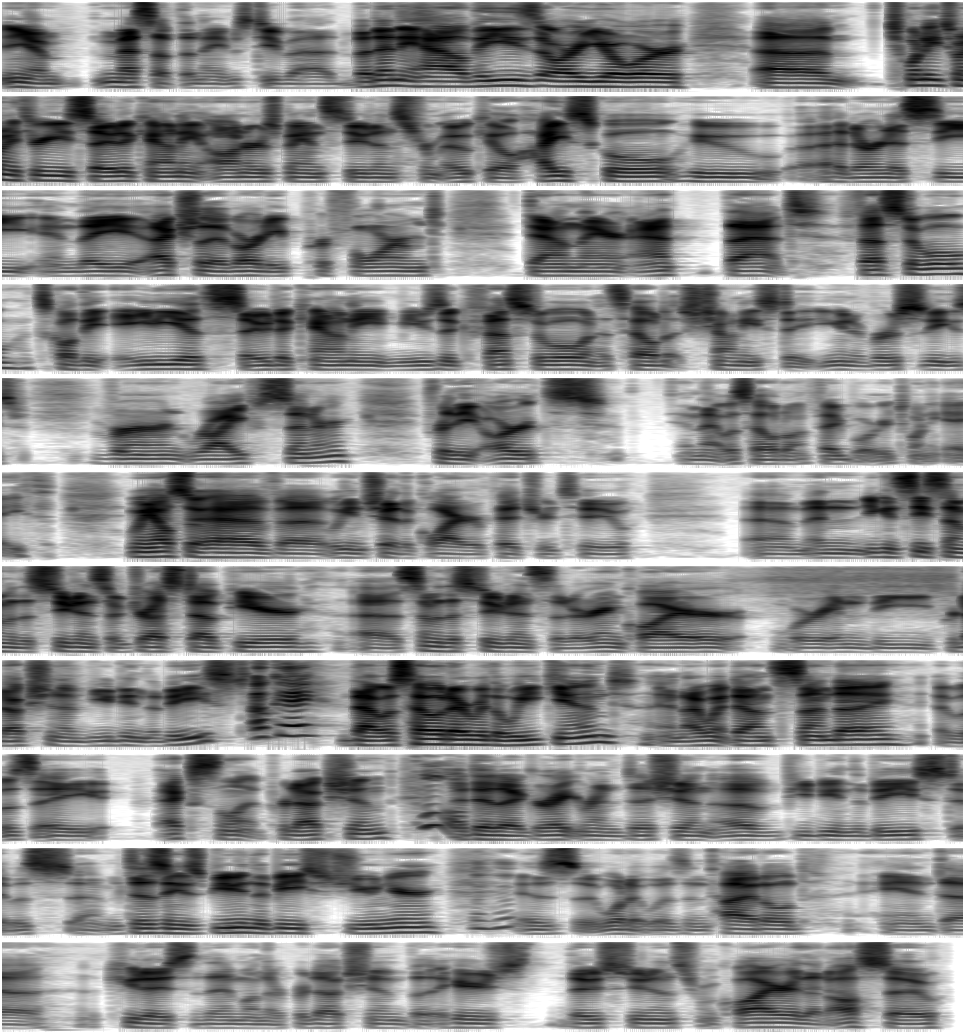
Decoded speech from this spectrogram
you know mess up the names too bad. But anyhow, these are your um, 2023 Scioto County Honors Band students from Oak Hill High School who had earned a seat, and they actually have already performed down there at that festival. It's called the 80th Scioto County Music Festival, and it's held at Shawnee State University's Vern Riffe Center for the Arts, and that was held on February 28th. And we also have, uh, we can show the choir picture too. Um, and you can see some of the students are dressed up here. Uh, some of the students that are in choir were in the production of Beauty and the Beast. Okay. That was held over the weekend, and I went down Sunday. It was a excellent production. Cool. I did a great rendition of Beauty and the Beast. It was um, Disney's Beauty and the Beast Junior is what it was entitled, and uh, kudos to them on their production. But here's those students from choir that also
